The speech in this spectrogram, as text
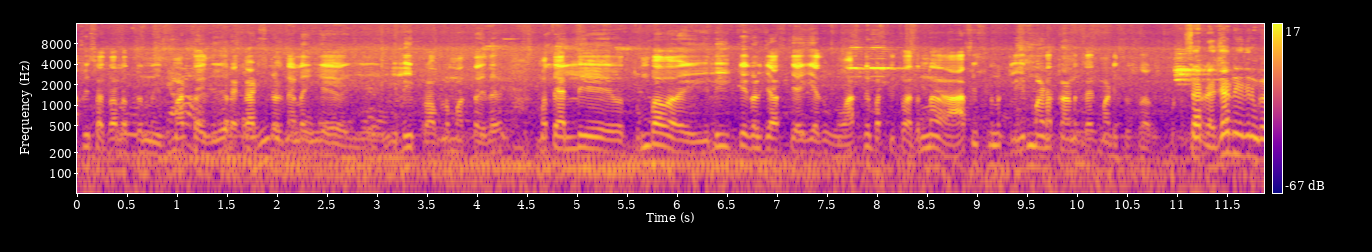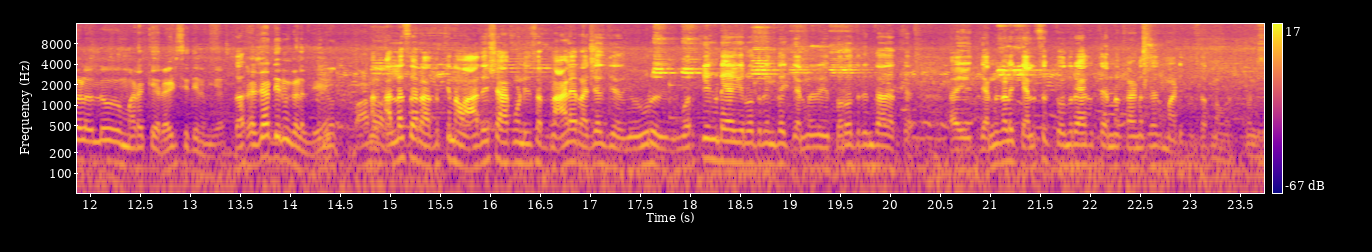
ಆಫೀಸ್ ಅದಾಲತ್ತನ್ನು ಇದು ಮಾಡ್ತಾ ಇದ್ದೀವಿ ರೆಕಾರ್ಡ್ಸ್ಗಳನ್ನೆಲ್ಲ ಹಿಂಗೆ ಇಲಿ ಪ್ರಾಬ್ಲಮ್ ಆಗ್ತಾ ಇದೆ. ಮತ್ತು ಅಲ್ಲಿ ತುಂಬ ಇಲಿಕೆಗಳು ಜಾಸ್ತಿಯಾಗಿ ಆಗಿ ಅದು ವಾಸನೆ ಬರ್ತಿತ್ತು. ಅದನ್ನು ಆಫೀಸನ್ನು ಕ್ಲೀನ್ ಮಾಡೋ ಕಾರಣಕ್ಕಾಗಿ ಮಾಡಿತ್ತು ಸರ್ ಸರ್ ರಜಾ ದಿನಗಳಲ್ಲೂ ಮಾಡೋಕ್ಕೆ ರೈಟ್ಸ್ ಇದೆ ನಿಮಗೆ? ಸರ್? ರಜಾ ದಿನಗಳಲ್ಲಿ? ಅಲ್ಲ ಸರ್ ಅದಕ್ಕೆ ನಾವು ಆದೇಶ ಹಾಕೊಂಡಿದ್ದೀವಿ ಸರ್. ನಾಳೆ ರಜಾ ಇವರು ವರ್ಕಿಂಗ್ ಡೇ ಆಗಿರೋದ್ರಿಂದ ಜನ ಬರೋದ್ರಿಂದ ಜನಗಳಿಗೆ ಕೆಲಸಕ್ಕೆ ತೊಂದರೆ ಆಗುತ್ತೆ ಅನ್ನೋ ಕಾರಣಕ್ಕಾಗಿ ಮಾಡಿದ್ದು ಸರ್ ನಾವು ಅಷ್ಟೊಂದು.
